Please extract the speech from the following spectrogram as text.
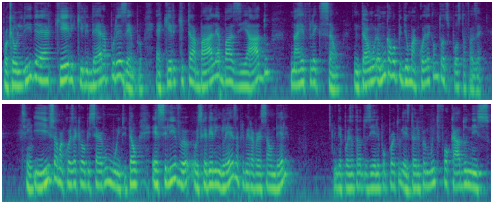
Porque o líder é aquele que lidera, por exemplo, é aquele que trabalha baseado na reflexão. Então, eu nunca vou pedir uma coisa que eu não estou disposto a fazer. Sim. E isso é uma coisa que eu observo muito. Então, esse livro, eu escrevi ele em inglês, a primeira versão dele, e depois eu traduzi ele para o português. Então, ele foi muito focado nisso.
